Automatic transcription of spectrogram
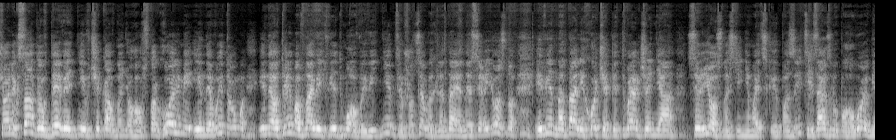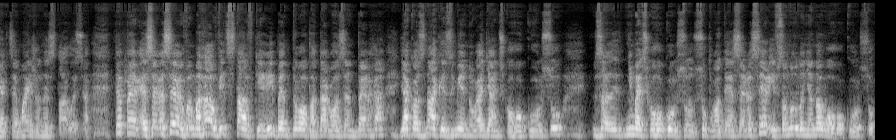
що Олександров 9 днів чекав на нього в Стокгольмі і не витримав, і не отримав навіть відмови від німців, що це виглядає несерйозно, і він надалі хоче підтвердження серйозності німецької позиції. Зараз ми поговоримо, як це майже не сталося. Тепер СРСР вимагав відставки Ріббентропа та Розенберга як ознаки зміну радянського курсу. Німецького курсу супроти СРСР і встановлення нового курсу.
